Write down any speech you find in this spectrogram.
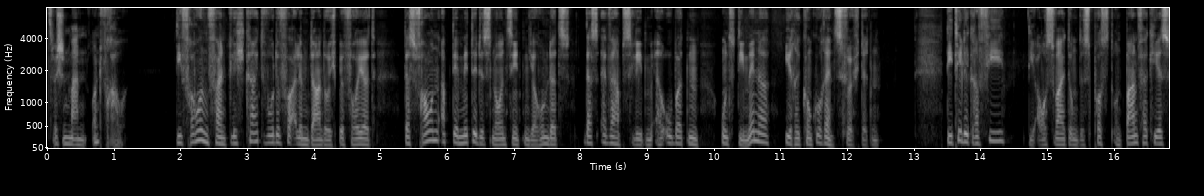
zwischen Mann und Frau. Die Frauenfeindlichkeit wurde vor allem dadurch befeuert, dass Frauen ab der Mitte des 19. Jahrhunderts das Erwerbsleben eroberten und die Männer ihre Konkurrenz fürchteten. Die Telegrafie, die Ausweitung des Post- und Bahnverkehrs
